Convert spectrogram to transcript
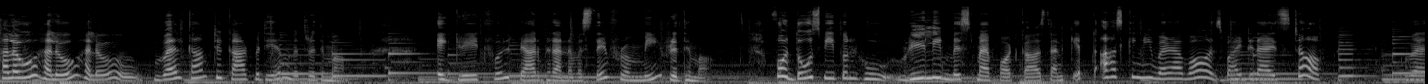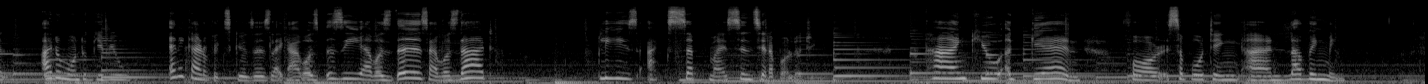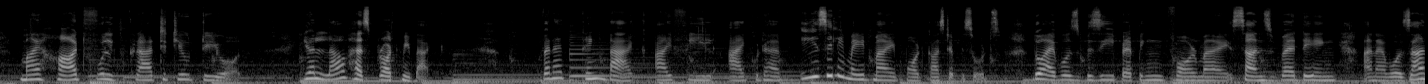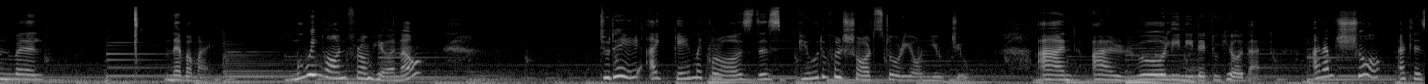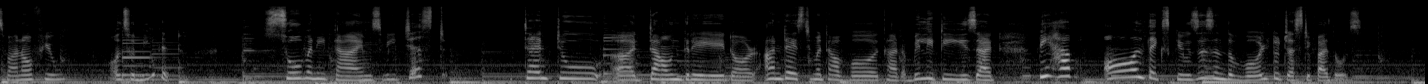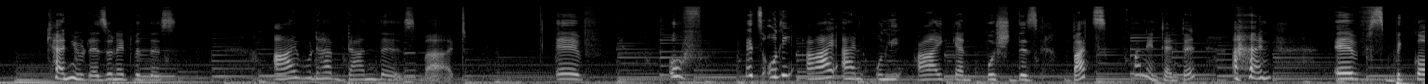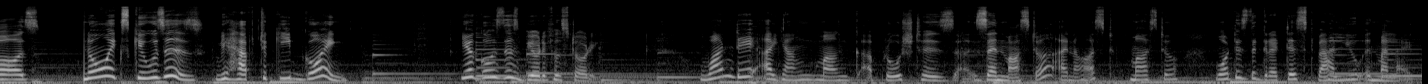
Hello, hello, hello. Welcome to Carpe Diem with Ridhima. A grateful pyar bhara namaste from me, Ridhima. For those people who really missed my podcast and kept asking me where I was, why did I stop? Well, I don't want to give you any kind of excuses like I was busy, I was this, I was that. Please accept my sincere apology. Thank you again for supporting and loving me. My heartful gratitude to you all. Your love has brought me back. When I think back, I feel I could have easily made my podcast episodes. Though I was busy prepping for my son's wedding and I was unwell. Never mind. Moving on from here now. Today, I came across this beautiful short story on YouTube, and I really needed to hear that. And I'm sure at least one of you also need it. So many times we just tend to uh, downgrade or underestimate our worth, our abilities, and we have all the excuses in the world to justify those. Can you resonate with this? I would have done this, but if, oof, it's only I and only I can push this buts, pun intended, and ifs because no excuses. We have to keep going. Here goes this beautiful story. One day, a young monk approached his Zen master and asked, Master, what is the greatest value in my life?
